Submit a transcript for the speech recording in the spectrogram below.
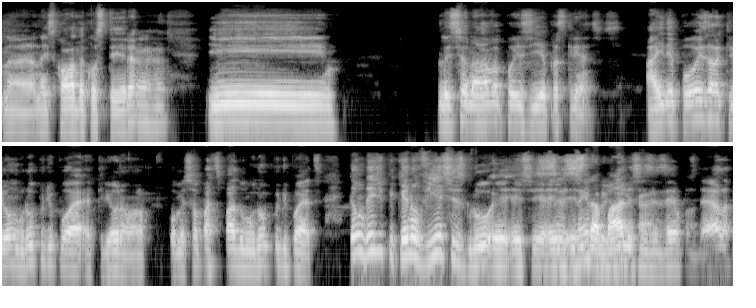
na, na escola da Costeira, uhum. e lecionava poesia para as crianças. Aí depois ela criou um grupo de poetas, criou não, ela começou a participar de um grupo de poetas. Então desde pequeno eu via esses, esse, esse, esse trabalho, esses exemplos dela,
